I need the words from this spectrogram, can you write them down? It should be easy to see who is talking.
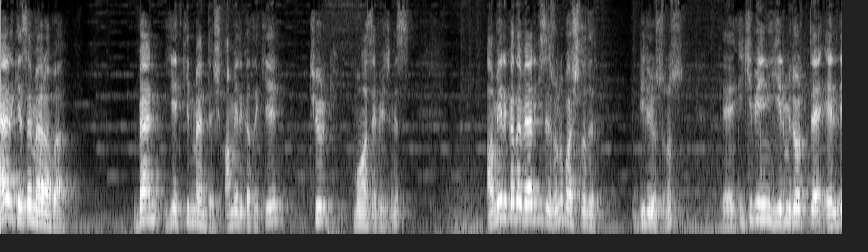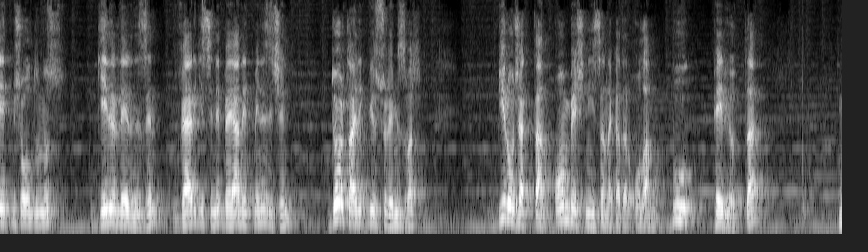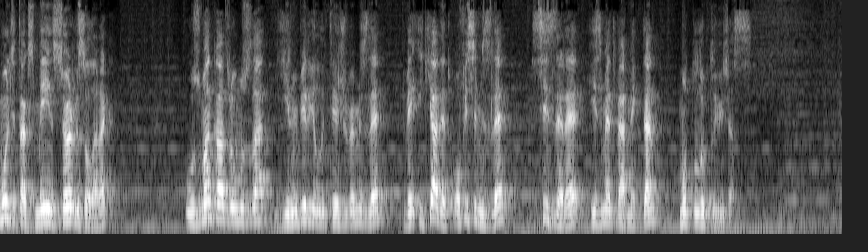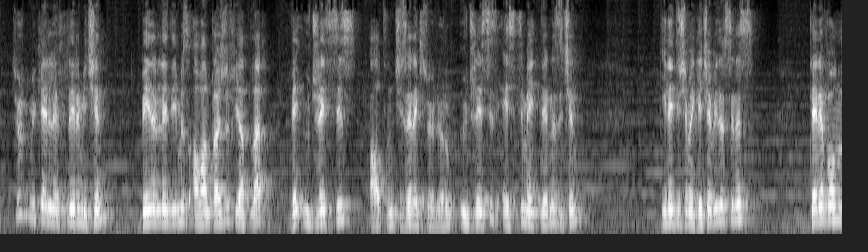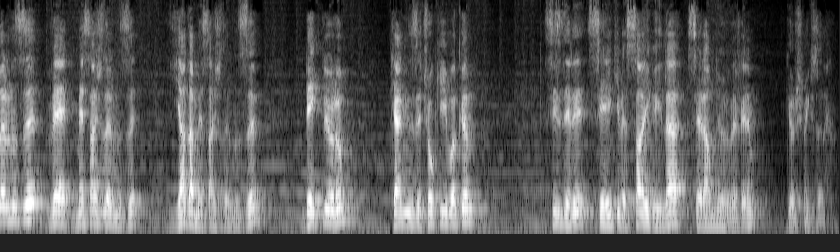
Speaker 1: Herkese merhaba. Ben Yetkin Menteş, Amerika'daki Türk muhasebeciniz. Amerika'da vergi sezonu başladı biliyorsunuz. Ee, 2024'te elde etmiş olduğunuz gelirlerinizin vergisini beyan etmeniz için 4 aylık bir süremiz var. 1 Ocak'tan 15 Nisan'a kadar olan bu periyotta Multitax Main Service olarak Uzman kadromuzla 21 yıllık tecrübemizle ve 2 adet ofisimizle sizlere hizmet vermekten mutluluk duyacağız. Türk mükelleflerim için belirlediğimiz avantajlı fiyatlar ve ücretsiz, altını çizerek söylüyorum, ücretsiz estimate'leriniz için iletişime geçebilirsiniz. Telefonlarınızı ve mesajlarınızı ya da mesajlarınızı bekliyorum. Kendinize çok iyi bakın. Sizleri sevgi ve saygıyla selamlıyorum efendim. Görüşmek üzere.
